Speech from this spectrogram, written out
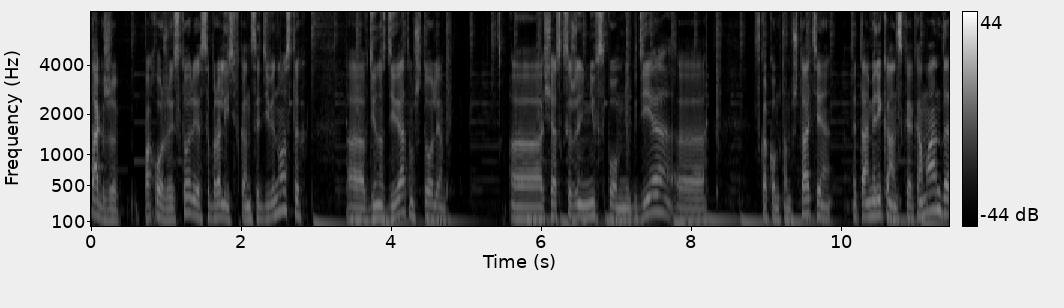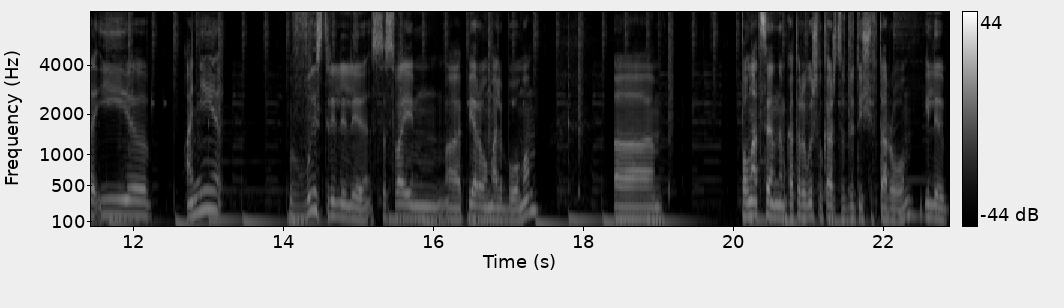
также похожая история, собрались в конце 90-х, э, в 99-м, что ли. сейчас, к сожалению, не вспомню где, э, в каком там штате. Это американская команда, и э, они выстрелили со своим э, первым альбомом, э, полноценным, который вышел, кажется, в 2002 или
